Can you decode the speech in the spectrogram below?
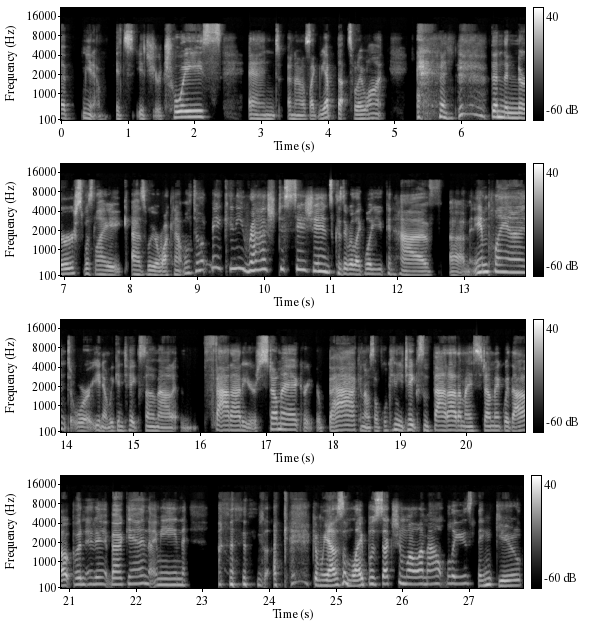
uh, you know it's it's your choice and and i was like yep that's what i want. And then the nurse was like as we were walking out well don't make any rash decisions. Because they were like well you can have um, an implant or you know we can take some out of, fat out of your stomach or your back. And i was like well can you take some fat out of my stomach without putting it back in? I mean can we have some liposuction while i'm out please? Thank you.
